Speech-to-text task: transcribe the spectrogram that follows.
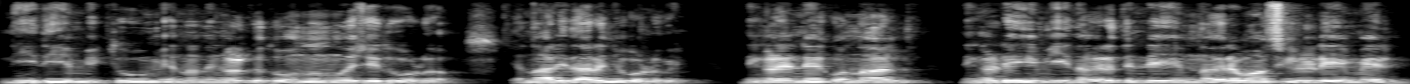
നീതിയും യുക്തവും എന്ന് നിങ്ങൾക്ക് തോന്നുന്നത് ചെയ്തു കൊള്ളുക എന്നാൽ ഇതറിഞ്ഞുകൊള്ളുവിൻ. നിങ്ങൾ എന്നെ കൊന്നാൽ നിങ്ങളുടെയും ഈ നഗരത്തിന്റെയും നഗരവാസികളുടെയും മേൽ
